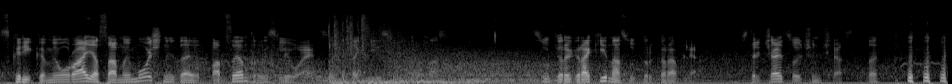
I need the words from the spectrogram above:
с криками «Ура! Я самый мощный!» давит по центру и сливается. Это такие супер у нас. Супер игроки на супер кораблях. Встречаются очень часто, да?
